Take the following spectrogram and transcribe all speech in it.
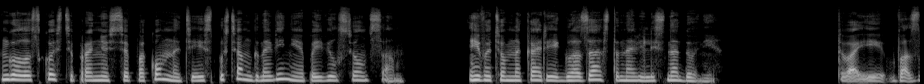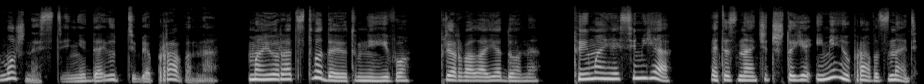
Голос Кости пронесся по комнате, и спустя мгновение появился он сам. Его темно-карие глаза остановились на Доне. «Твои возможности не дают тебе права на...» «Моё родство даёт мне его», — прервала я Дона. «Ты моя семья. Это значит, что я имею право знать.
